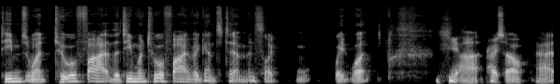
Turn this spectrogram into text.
teams went two of five. The team went two of five against him. And it's like, wait, what? Yeah. Uh, right. So uh,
